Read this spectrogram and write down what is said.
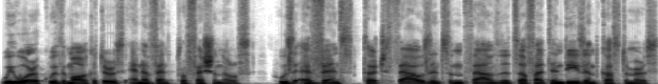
We work with marketers and event professionals whose events touch thousands and thousands of attendees and customers.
